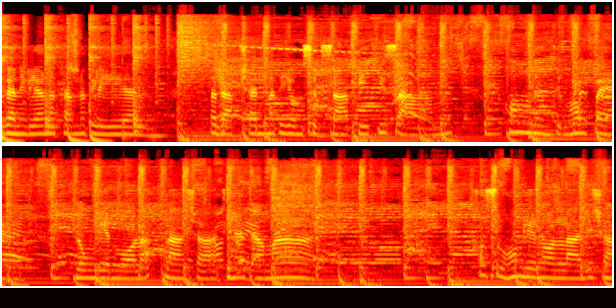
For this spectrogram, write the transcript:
อกันอีกแล้วนะครับนักเรียน ระดับชั้นมัธยมศึกษาปีที่ 3 ห้อง 1 ถึงห้อง 8 โรงเรียนวรราชาที่นาดามาเข้าสู่ห้องเรียนออนไลน์วิชา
